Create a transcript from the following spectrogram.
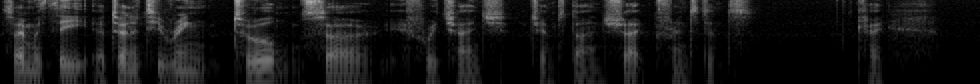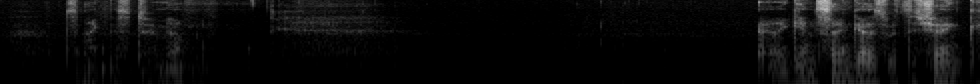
Same with the Eternity Ring tool. So if we change gemstone shape, for instance, okay, let's make this 2 mil. And again, same goes with the shank.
